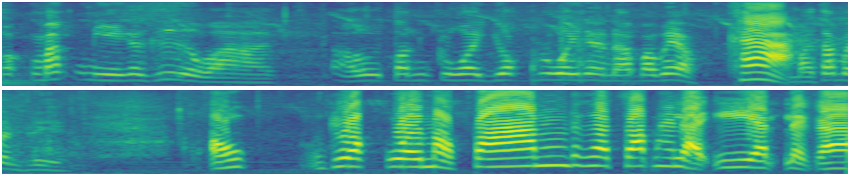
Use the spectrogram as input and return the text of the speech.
ยกมักมีก็คือว่า เอาต้นกล้วยยกกล้วยเนี่ยนะป้าแววค่ะ มาถ้ามันพลือเอาหยวกกล้วยมาฟันถึงจะซับให้ละเอียดแล้วก็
